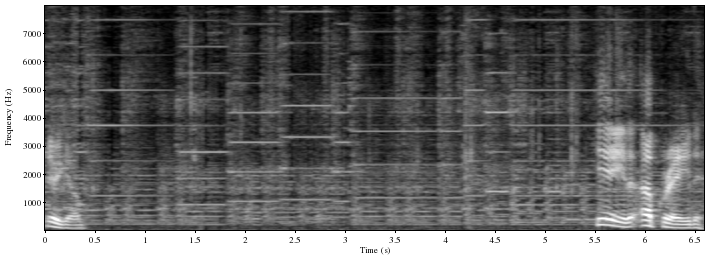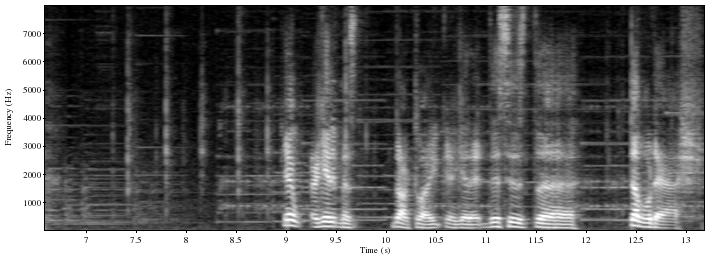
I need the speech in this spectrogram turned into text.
There you go. Yay, the upgrade. Yeah, I get it, Miss Dr. Light, I get it. This is the double dash.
